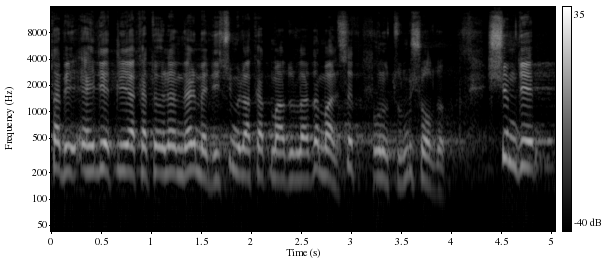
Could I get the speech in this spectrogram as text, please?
Tabii ehliyet liyakata önem vermediği için mülakat mağdurları da maalesef unutulmuş oldu. Şimdi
